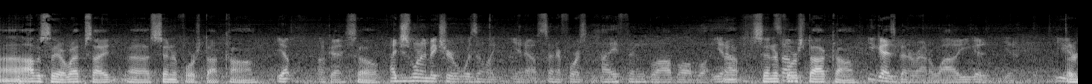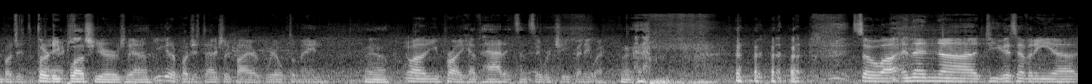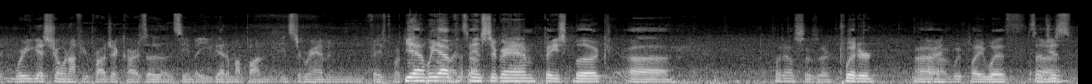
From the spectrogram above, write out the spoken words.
Uh, obviously, our website, uh, centerforce.com. Yep. Okay. So, I just wanted to make sure it wasn't like you know Centerforce hyphen blah blah blah. You know, no, centerforce.com. Some- you guys have been around a while. You got you know you got a budget to buy 30 actually- plus years, yeah. You get a budget to actually buy a real domain. Yeah. Well, you probably have had it since they were cheap anyway. so, uh, and then, uh, do you guys have any? Uh, where are you guys showing off your project cars other than SEMA? You got them up on Instagram and Facebook. Yeah, we have? Instagram, Facebook. What else is there? Twitter. Uh, Okay. We play with. So uh, just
